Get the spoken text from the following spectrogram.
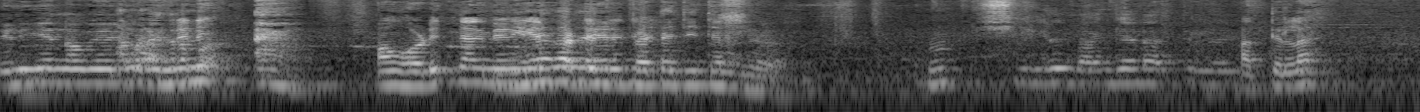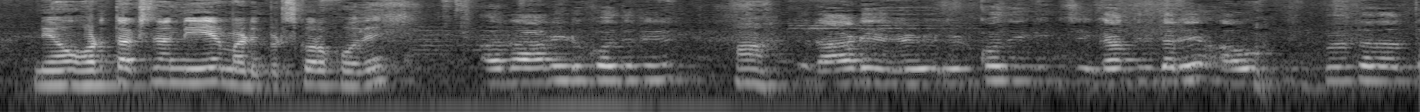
ನಿನಗೆ ನಾವು ಏನು ನಿನಗೆ ಅವ್ನು ಹೊಡಿತ್ನಾಗ ನಿನಗೆ ಪೆಟ್ಟಿದ್ದೆ ಹ್ಞೂ ಇಲ್ರಿ ನಂಗೇನು ಆಗ್ತಿಲ್ಲ ಹತ್ತಿಲ್ಲ ನೀವು ಹೊಡೆದ ತಕ್ಷಣ ನೀ ಏನು ಮಾಡಿ ಬಿಡ್ಸ್ಕೊರಕ್ಕೆ ಹೋದೆ? ರಾಡಿ ಹಿಡ್ಕೋದ್ರಿ ಹಾಂ. ರಾಡಿ ಹಿಡ್ಕೋದ್ ಸಿಗತ್ತಿದ್ದಾರೆ ಅವು ಬೀಳ್ತದಂತ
